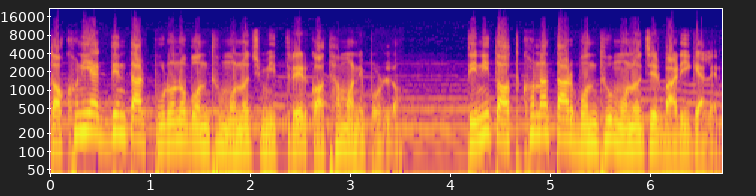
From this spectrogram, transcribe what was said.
তখনই একদিন তার পুরনো বন্ধু মনোজ মিত্রের কথা মনে পড়ল। তিনি তৎক্ষণাৎ তার বন্ধু মনোজের বাড়ি গেলেন।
